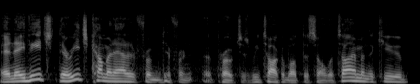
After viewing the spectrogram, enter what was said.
And they've each, they're each coming at it from different approaches. We talk about this all the time in the Cube.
